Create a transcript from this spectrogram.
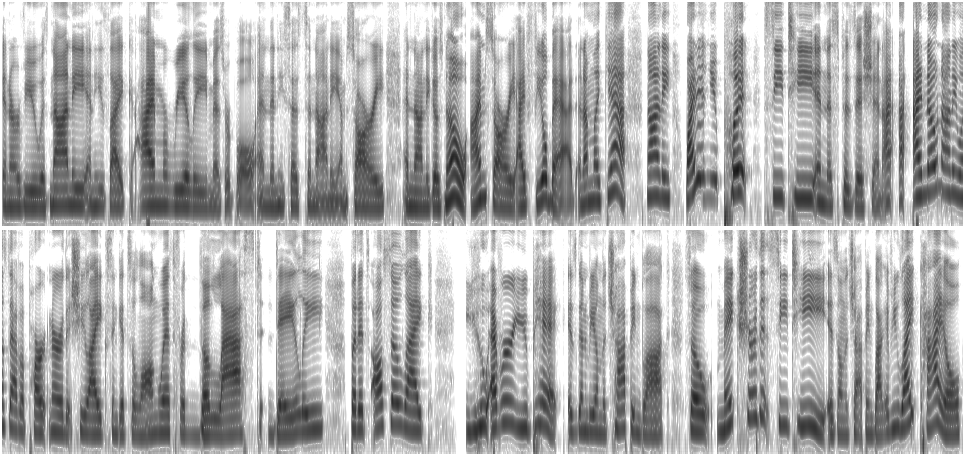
interview with Nani, and he's like, I'm really miserable. And then he says to Nani, I'm sorry. And Nani goes, No, I'm sorry. I feel bad. And I'm like, Yeah, Nani, why didn't you put CT in this position? I, I, I know Nani wants to have a partner that she likes and gets along with for the last daily, but it's also like, whoever you pick is going to be on the chopping block. So make sure that CT is on the chopping block. If you like Kyle,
